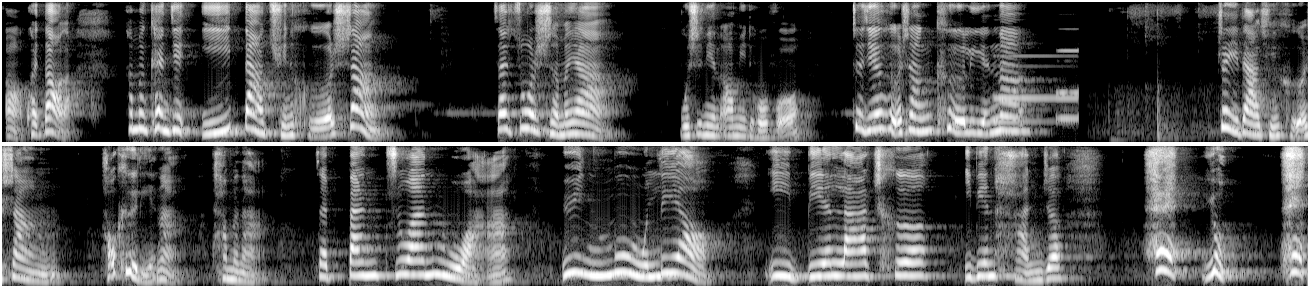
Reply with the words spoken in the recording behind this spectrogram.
啊、哦，快到了。他们看见一大群和尚在做什么呀？不是念阿弥陀佛，这些和尚可怜呐、这一大群和尚好可怜啊，他们呐在搬砖瓦、运木料，一边拉车。一边喊着，嘿哟，嘿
